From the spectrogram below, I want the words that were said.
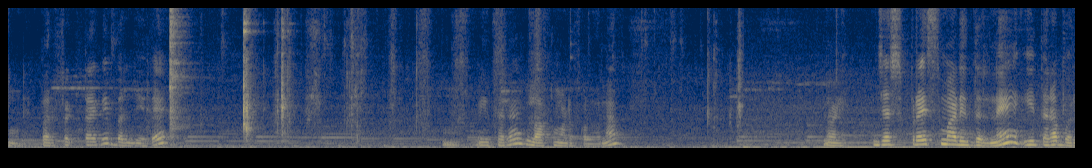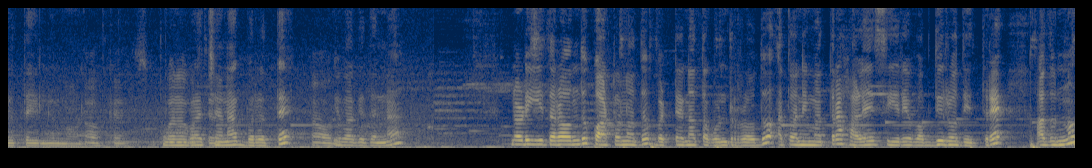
ನೋಡಿ ಪರ್ಫೆಕ್ಟಾಗಿ ಬಂದಿದೆ. ಈ ಥರ ಲಾಕ್ ಮಾಡ್ಕೊಳ್ಳೋಣ. ನೋಡಿ ಜಸ್ಟ್ ಪ್ರೆಸ್ ಮಾಡಿದ್ರೆ ಈ ಥರ ಬರುತ್ತೆ ಇಲ್ಲಿ ನೋಡಿ. ಓಕೆ ತುಂಬ ಚೆನ್ನಾಗಿ ಬರುತ್ತೆ. ಇವಾಗ ಇದನ್ನ ನೋಡಿ ಈ ಥರ ಒಂದು ಕಾಟನ್ ಅದು ಬಟ್ಟೆನ ತಗೊಂಡಿರೋದು ಅಥವಾ ನಿಮ್ಮ ಹತ್ರ ಹಳೆ ಸೀರೆ ಒಗ್ದಿರೋದಿದ್ರೆ ಅದನ್ನು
